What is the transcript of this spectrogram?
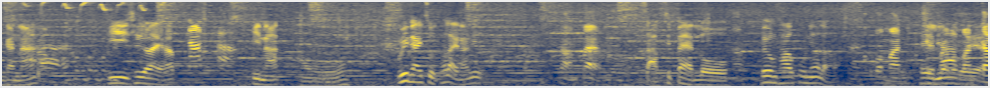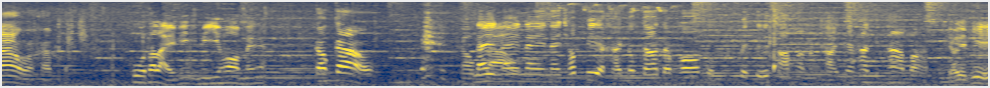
นกันนะ พี่ชื่ออะไรครับ นัดค่ะ พี่นัท โอ้โหวิ่งไกลสุดเท่าไหร่นะพี่ 38โล 38 โลด้วยรองเท้าคู่เนี้ยเหรอ ประมาณเท่มากประมาณเลยอะ9อะครับคู่เท่าไหร่พี่มียี่ห้อไหมเนี่ย99ในในในในช้อปปี้ขาย99แต่พอผมไปซื้อซ้ำอะมันขายแค่55บาท เดี๋ยวเดี๋ยวพี่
